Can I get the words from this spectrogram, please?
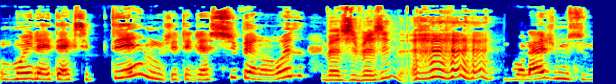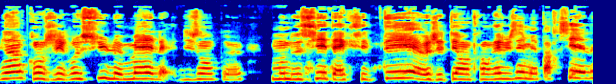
Donc moi, il a été accepté, donc j'étais déjà super heureuse. Bah j'imagine. voilà, je me souviens quand j'ai reçu le mail disant que mon dossier était accepté, euh, j'étais en train de réviser mes partiels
